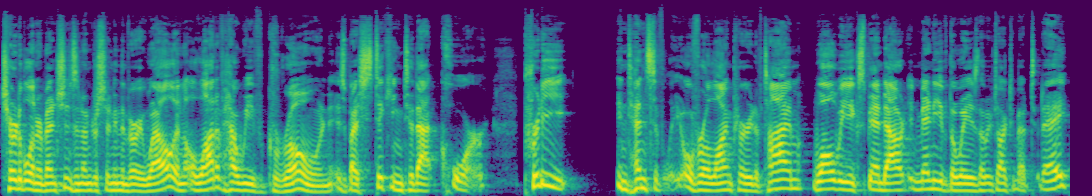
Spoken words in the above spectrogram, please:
charitable interventions and understanding them very well. And a lot of how we've grown is by sticking to that core pretty intensively over a long period of time while we expand out in many of the ways that we've talked about today.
